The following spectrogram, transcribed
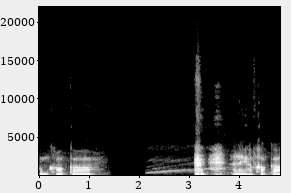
ผมขอกอ อะไรครับขอกอ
